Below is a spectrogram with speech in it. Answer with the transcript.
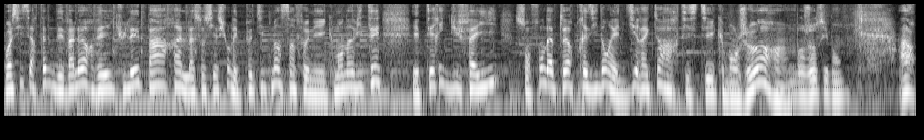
Voici certaines des valeurs véhiculées par l'association Les Petites Mains Symphoniques. Mon invité est Éric Dufay, son fondateur, président et directeur artistique. Bonjour. Bonjour Simon. Alors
